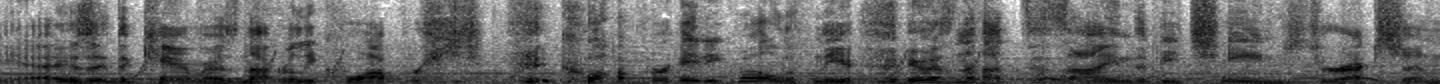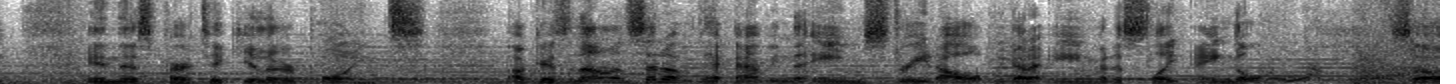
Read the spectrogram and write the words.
yeah, is it, the camera is not really cooperating, cooperating well with me. It was not designed to be changed direction in this particular point. Okay, so now instead of having to aim straight out, we gotta aim at a slight angle. So,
